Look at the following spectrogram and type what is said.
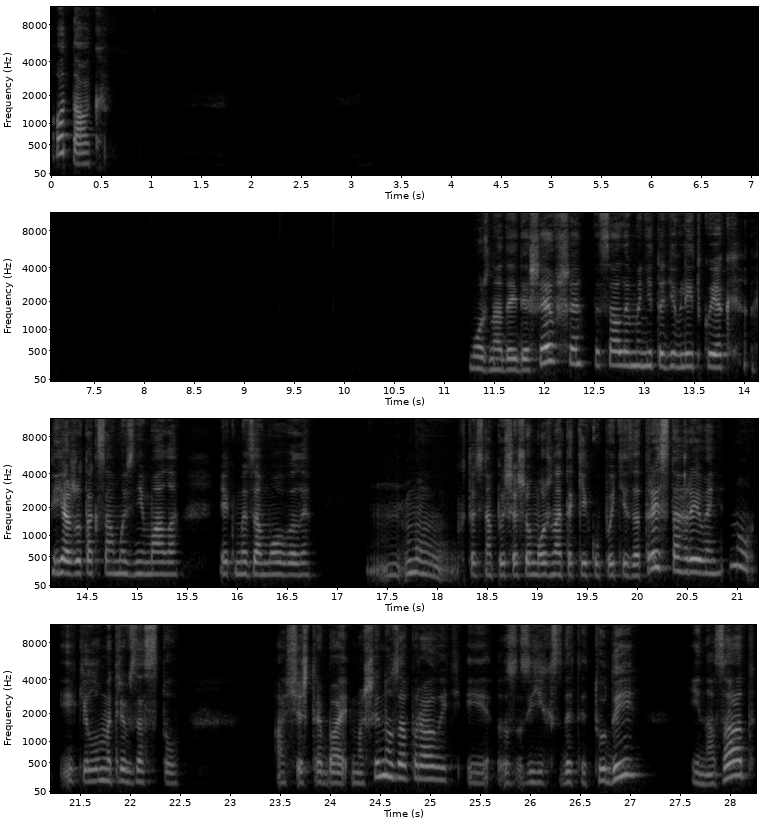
Отак. Можна де й дешевше, писали мені тоді влітку, як я ж так само знімала, як ми замовили. Ну, хтось напише, що можна такі купити і за 300 гривень, ну і кілометрів за 100. А ще ж треба і машину заправити, і з- з'їздити туди, і назад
